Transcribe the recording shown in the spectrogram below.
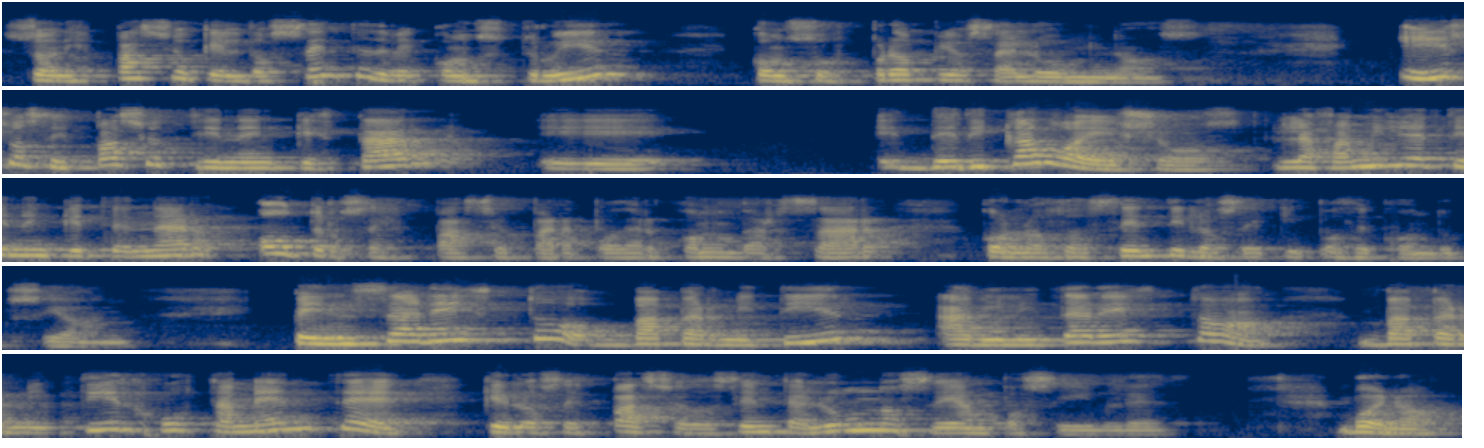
son espacios que el docente debe construir con sus propios alumnos. Y esos espacios tienen que estar eh, dedicados a ellos. La familia tiene que tener otros espacios para poder conversar con los docentes y los equipos de conducción. Pensar esto va a permitir, habilitar esto, va a permitir justamente que los espacios docente-alumno sean posibles. Bueno,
